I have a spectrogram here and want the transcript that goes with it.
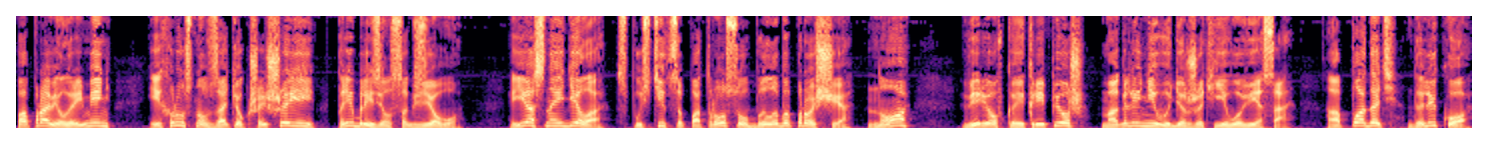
поправил ремень и, хрустнув затекшей шеей, приблизился к Зеву. Ясное дело, спуститься по тросу было бы проще, но веревка и крепеж могли не выдержать его веса, а падать далеко.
